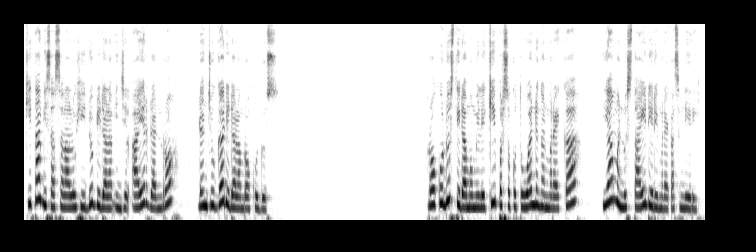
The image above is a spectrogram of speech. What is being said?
Kita bisa selalu hidup di dalam Injil air dan Roh, dan juga di dalam Roh Kudus. Roh Kudus tidak memiliki persekutuan dengan mereka yang mendustai diri mereka sendiri.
